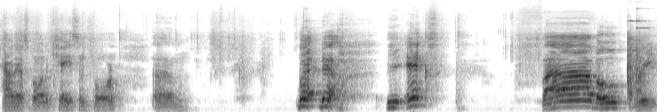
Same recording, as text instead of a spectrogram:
how that's going to case and form. Um, but now, the X503.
